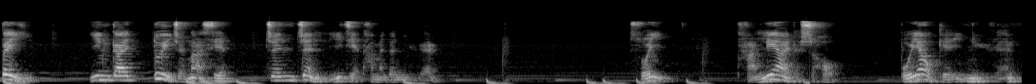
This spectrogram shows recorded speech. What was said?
背影，应该对着那些真正理解他们的女人。所以，谈恋爱的时候，不要给女人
